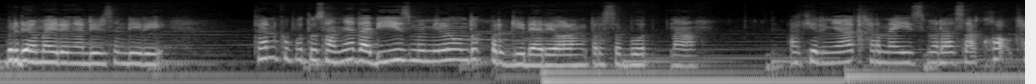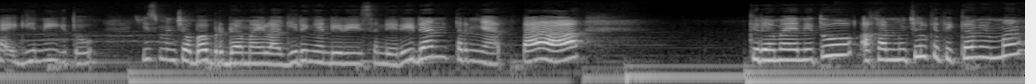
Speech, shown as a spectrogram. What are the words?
berdamai dengan diri sendiri Kan keputusannya tadi Is memilih untuk pergi dari orang tersebut. Nah, akhirnya karena Is merasa kok kayak gini gitu, Is mencoba berdamai lagi dengan diri sendiri dan ternyata kedamaian itu akan muncul ketika memang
